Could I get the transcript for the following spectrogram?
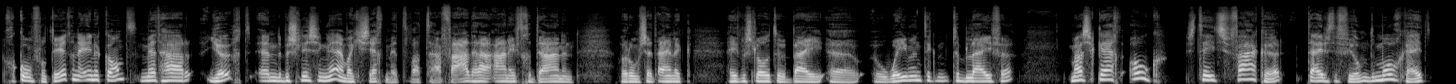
geconfronteerd aan de ene kant met haar jeugd en de beslissingen. En wat je zegt met wat haar vader haar aan heeft gedaan. En waarom ze uiteindelijk heeft besloten bij eh Wayman te, te blijven. Maar ze krijgt ook steeds vaker tijdens de film de mogelijkheid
